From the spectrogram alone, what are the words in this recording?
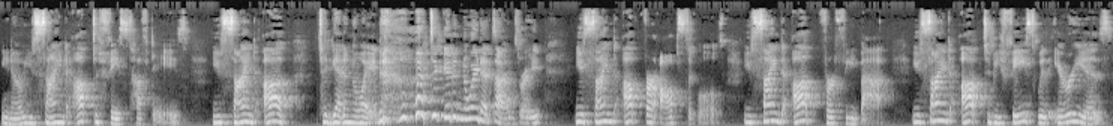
You know, you signed up to face tough days. You signed up to get annoyed, to get annoyed at times, right? You signed up for obstacles. You signed up for feedback. You signed up to be faced with areas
